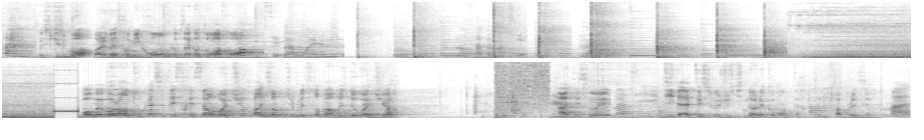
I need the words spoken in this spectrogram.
Excuse-moi, on va les mettre au micro-ondes, comme ça quand t'auras froid. C'est pas moelleux. Non, ça va pas marcher. Non. Bon, mais voilà, en tout cas, si t'es stressé en voiture, par exemple, tu le mets sur ton pare-brise de voiture. À tes souhaits. Merci. Dites à tes souhaits Justine dans les commentaires, ça nous fera plaisir. Malade.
